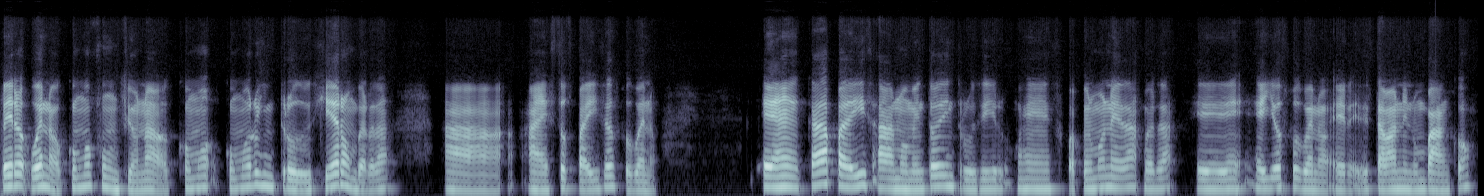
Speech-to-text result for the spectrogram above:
Pero bueno, ¿cómo funcionaba? ¿Cómo, cómo lo introdujeron, verdad? A, a estos países, pues bueno, eh, cada país al momento de introducir eh, su papel moneda, ¿verdad? Eh, ellos, pues bueno, er- estaban en un banco,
